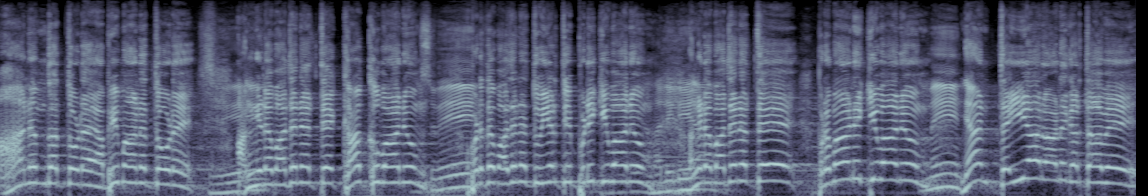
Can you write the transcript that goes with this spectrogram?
ആനന്ദത്തോടെ അഭിമാനത്തോടെ അങ്ങയുടെ വചനത്തെ കാക്കുവാനും. അവിടുത്തെ വചനത്തെ ഉയർത്തി പിടിക്കുവാനും അങ്ങയുടെ വചനത്തെ പ്രമാണിക്കുവാനും ഞാൻ തയ്യാറാണ് കർത്താവേ.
